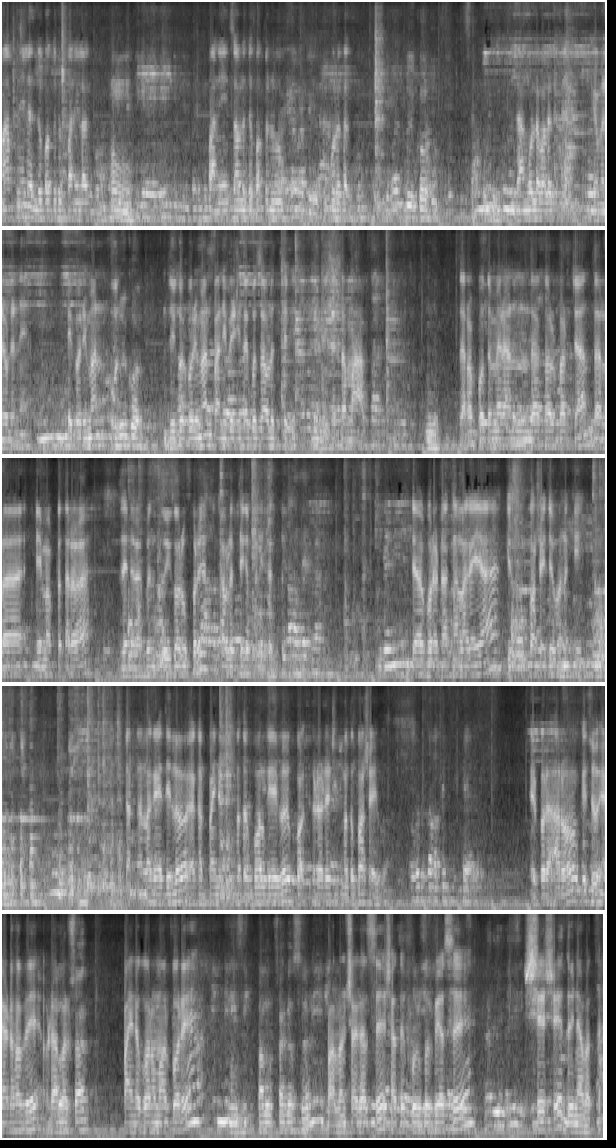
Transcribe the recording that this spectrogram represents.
মাপ নিলেন যে কতটুকু পানি লাগবে? পানি চাউলেতে কতটুকু উপরে থাকবে? আঙ্গুলটা ভালো করে ক্যামেরা ওঠে নেয়। সেই পরিমাণ দুই কর পরিমাণ পানি বেশি থাকবে চাউলের থেকে। একটা মাপ। যারা প্রথমে রান্না করবার চান তাহলে এই মাপটা তারা জেনে রাখবেন দুই ঘর উপরে চাউলের থেকে পানি থাকবে। দেওয়ার পরে ঢাকনা লাগাইয়া কিছু কষাই দেবো নাকি? ঢাকনা লাগাই দিল, এখন পানি ঠিক মতো বল গাইব ওটা ঠিক মতো কষাইব এরপরে আরও কিছু অ্যাড হবে, ওটা আবার পানিটা গরম হওয়ার পরে পালং শাক আছে। পালং শাক আছে সাথে ফুলকপি আছে শেষে দুইনা পাতা।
